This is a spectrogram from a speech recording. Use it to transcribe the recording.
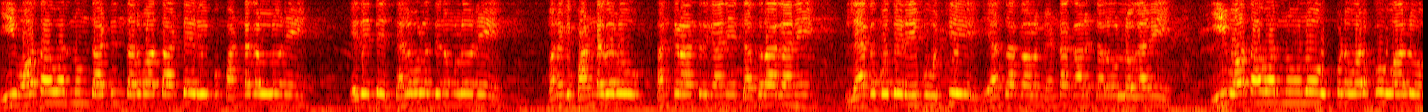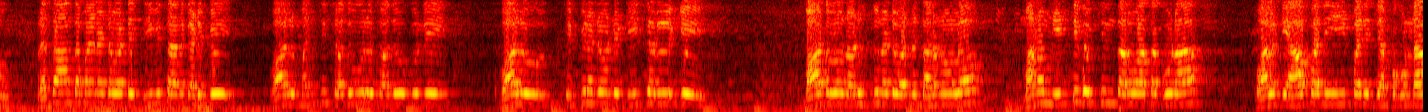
ఈ వాతావరణం దాటిన తర్వాత అంటే రేపు పండగల్లోనే ఏదైతే సెలవుల దినంలోనే మనకి పండగలు సంక్రాంతి కానీ దసరా కానీ లేకపోతే రేపు వచ్చే వేసాకాలం ఎండాకాల సెలవుల్లో కానీ ఈ వాతావరణంలో ఇప్పటి వరకు వాళ్ళు ప్రశాంతమైనటువంటి జీవితాన్ని గడిపి వాళ్ళు మంచి చదువులు చదువుకుని వాళ్ళు చెప్పినటువంటి టీచర్లకి బాటలో నడుస్తున్నటువంటి తరుణంలో మనం ఇంటికి వచ్చిన తర్వాత కూడా వాళ్ళకి ఆ పని ఈ పని చెప్పకుండా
